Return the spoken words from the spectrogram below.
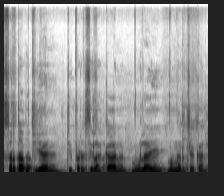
serta ujian dipersilahkan mulai mengerjakan.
